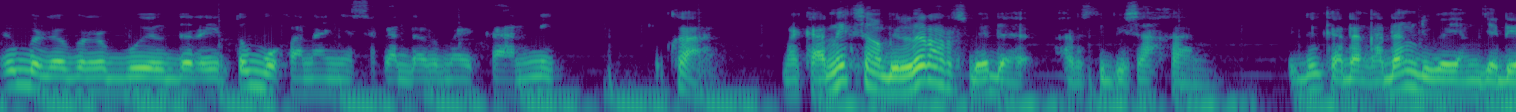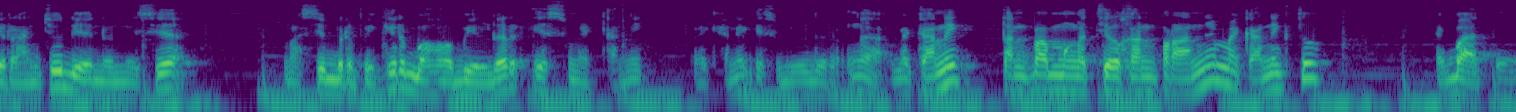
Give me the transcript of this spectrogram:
Itu benar-benar builder itu bukan hanya sekadar mekanik. Bukan. Mekanik sama builder harus beda, harus dipisahkan. Ini kadang-kadang juga yang jadi rancu di Indonesia masih berpikir bahwa builder is mekanik, mekanik is builder. Enggak, mekanik tanpa mengecilkan perannya mekanik tuh hebat. Ya.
